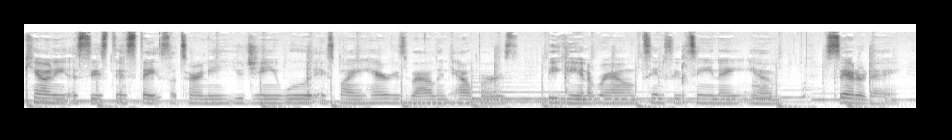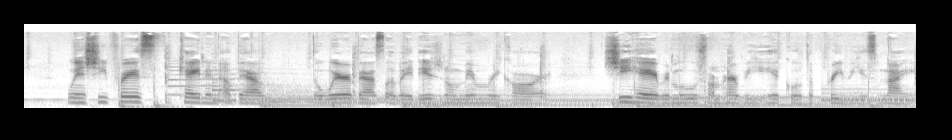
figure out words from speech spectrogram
County Assistant State's Attorney Eugene Wood explained Harris' violent outburst began around 10:15 a.m. Saturday when she pressed Kaden about the whereabouts of a digital memory card she had removed from her vehicle the previous night.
